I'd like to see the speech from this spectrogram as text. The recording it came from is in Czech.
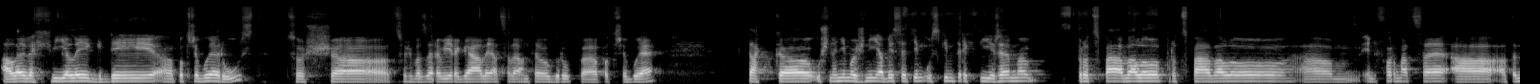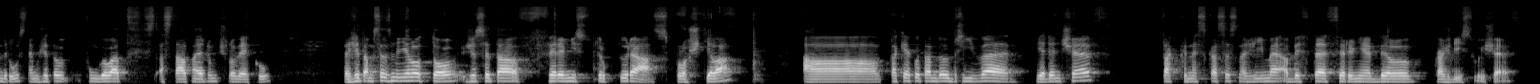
ale ve chvíli, kdy potřebuje růst, což, eh, což bazarový regály a celé Anteo Group eh, potřebuje, tak eh, už není možný, aby se tím úzkým trichtýřem procpávalo, procpávalo um, informace a, a ten růst. Nemůže to fungovat a stát na jednom člověku. Takže tam se změnilo to, že se ta firmní struktura sploštila a tak jako tam byl dříve jeden šéf, tak dneska se snažíme, aby v té firmě byl každý svůj šéf.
